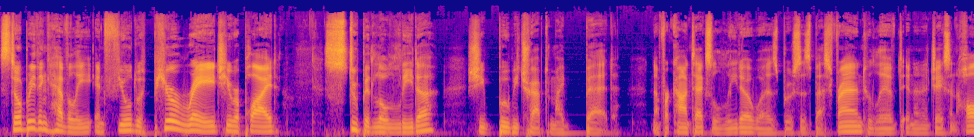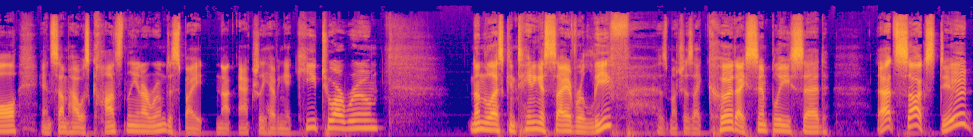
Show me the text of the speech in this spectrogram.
Still breathing heavily and fueled with pure rage, he replied, Stupid Lolita, she booby trapped my bed. Now, for context, Lolita was Bruce's best friend who lived in an adjacent hall and somehow was constantly in our room despite not actually having a key to our room. Nonetheless, containing a sigh of relief as much as I could, I simply said, That sucks, dude,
